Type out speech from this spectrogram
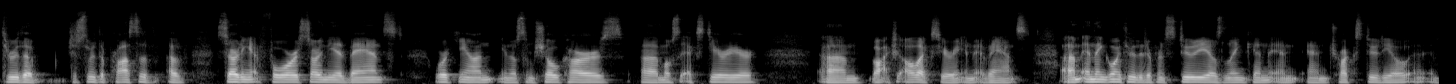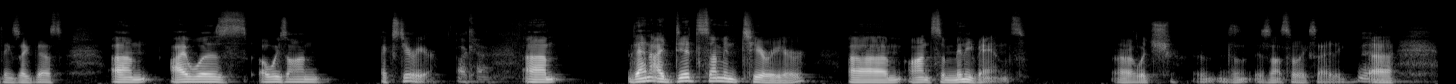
through the just through the process of, of starting at Ford, starting the advanced, working on you know some show cars, uh, mostly exterior, um, well actually all exterior and advanced, um, and then going through the different studios, Lincoln and and Truck Studio and, and things like this. Um, I was always on exterior. Okay. Um, then I did some interior um, on some minivans, uh, which is not so exciting. Yeah. Uh,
